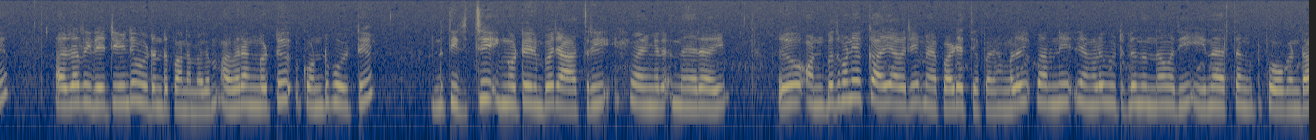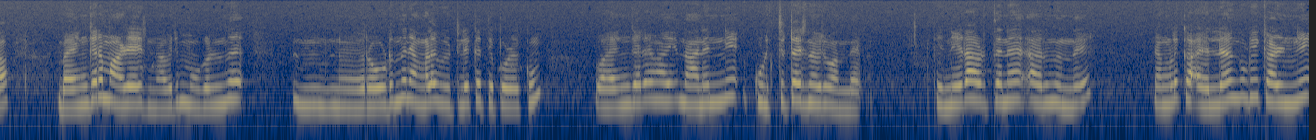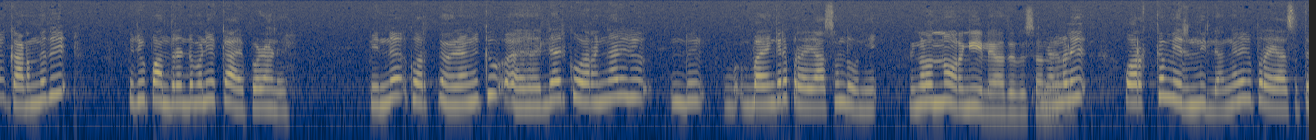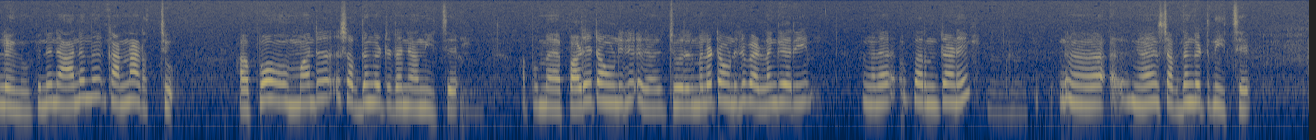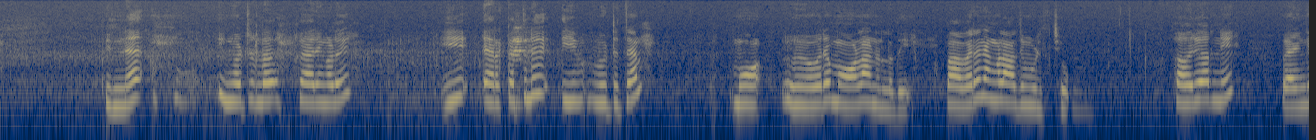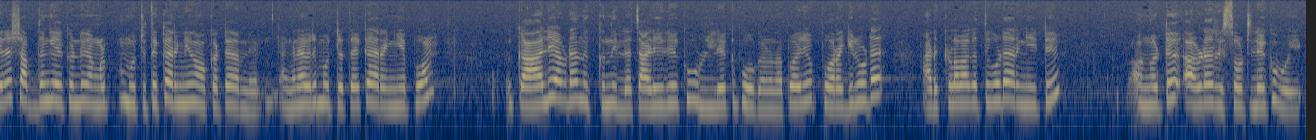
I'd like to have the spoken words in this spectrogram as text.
അവരുടെ റിലേറ്റീവിന്റെ വീടുണ്ട് പനമരം. അവരങ്ങോട്ട് കൊണ്ടുപോയിട്ട് പിന്നെ തിരിച്ച് ഇങ്ങോട്ട് വരുമ്പോൾ രാത്രി ഭയങ്കര നേരമായി ഒരു ഒൻപത് മണിയൊക്കെ ആയി അവർ മേപ്പാടി എത്തിയപ്പോൾ ഞങ്ങൾ പറഞ്ഞ് ഞങ്ങൾ വീട്ടിൽ നിന്നാൽ മതി. ഈ നേരത്തെ അങ്ങോട്ട് പോകണ്ട. ഭയങ്കര മഴയായിരുന്നു. അവർ മുകളിൽ നിന്ന് റോഡിൽ നിന്ന് ഞങ്ങളെ വീട്ടിലേക്ക് എത്തിയപ്പോഴേക്കും ഭയങ്കരമായി നനഞ്ഞ് കുളിച്ചിട്ടായിരുന്നു അവർ വന്നത് പിന്നീട് അവിടെ തന്നെ അവർ നിന്ന് ഞങ്ങൾ എല്ലാം കൂടി കഴിഞ്ഞ് കടന്നത് ഒരു പന്ത്രണ്ട് മണിയൊക്കെ ആയപ്പോഴാണ്. പിന്നെ കുറച്ച് ഞങ്ങൾക്ക് എല്ലാവർക്കും ഉറങ്ങാനൊരു ഇത് ഭയങ്കര പ്രയാസം തോന്നി. നിങ്ങളൊന്നും ഉറങ്ങിയില്ലേ ആ ദിവസം ഞങ്ങൾ ഉറക്കം വരുന്നില്ല. അങ്ങനെ ഒരു പ്രയാസത്തിലായിരുന്നു. പിന്നെ ഞാനൊന്ന് കണ്ണടച്ചു. അപ്പോൾ ഉമ്മാന്റെ ശബ്ദം കേട്ടിട്ടാണ് ഞാൻ നീച്ചത് അപ്പോൾ മേപ്പാടി ടൗണിൽ ചൂരൽമല ടൗണിൽ വെള്ളം കയറി അങ്ങനെ പറഞ്ഞിട്ടാണ് ഞാൻ ശബ്ദം കേട്ട് നീച്ചത് പിന്നെ ഇങ്ങോട്ടുള്ള കാര്യങ്ങൾ ഈ ഇറക്കത്തിൽ ഈ വീട്ടിലത്തെ മോ ഒരു ഓരോ മോളാണുള്ളത്. അപ്പോൾ അവരെ ഞങ്ങൾ ആദ്യം വിളിച്ചു. അപ്പോൾ അവർ പറഞ്ഞ് ഭയങ്കര ശബ്ദം കേൾക്കുന്നുണ്ട്. ഞങ്ങൾ മുറ്റത്തേക്ക് ഇറങ്ങി നോക്കട്ടെ പറഞ്ഞു. അങ്ങനെ അവർ മുറ്റത്തേക്ക് ഇറങ്ങിയപ്പോൾ കാലി അവിടെ നിൽക്കുന്നില്ല. ചളിയിലേക്ക് ഉള്ളിലേക്ക് പോകുകയാണ് അപ്പോൾ അവർ പുറകിലൂടെ അടുക്കള ഭാഗത്ത് കൂടെ ഇറങ്ങിയിട്ട് അങ്ങോട്ട് അവിടെ റിസോർട്ടിലേക്ക് പോയി.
